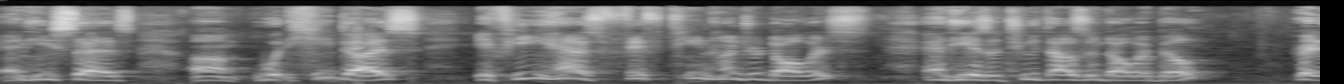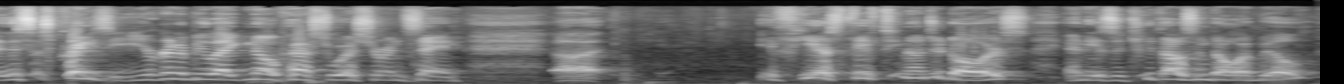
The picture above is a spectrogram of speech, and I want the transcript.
and he says um, what he does if he has $1,500 and he has a $2,000 bill. Right, this is crazy. You're going to be like, no, Pastor Wes, you're insane. Uh, if he has $1,500 and he has a $2,000 bill,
